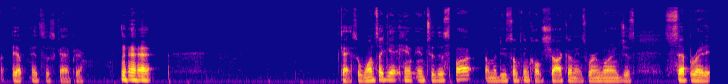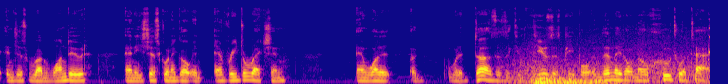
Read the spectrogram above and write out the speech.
Oh, yep, it's this guy up here. okay, so once I get him into this spot, I'm going to do something called shotgunning. It's where I'm going to just separate it and just run one dude. And he's just going to go in every direction. And what it what it does is it confuses people and then they don't know who to attack.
